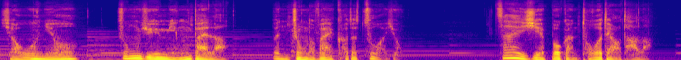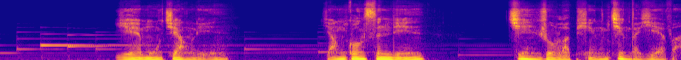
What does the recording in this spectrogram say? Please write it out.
小蜗牛终于明白了笨重的外壳的作用。再也不敢脱掉它了。夜幕降临，阳光森林进入了平静的夜晚。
